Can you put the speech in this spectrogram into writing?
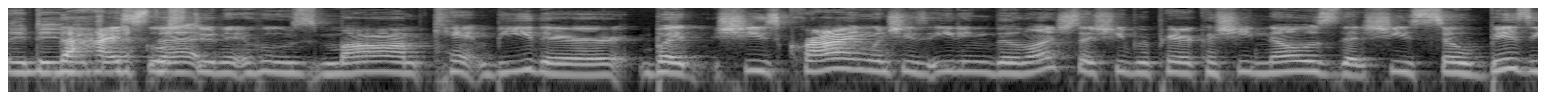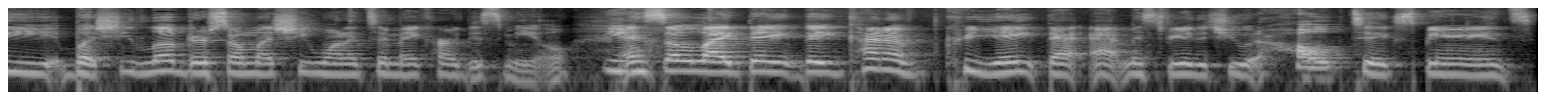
They did the high school that. student whose mom can't be there, but she's crying when she's eating the lunch that she prepared because she knows that she's so busy, but she loved her so much she wanted to make her this meal. Yeah. And so like they they kind of create that atmosphere that you would hope to experience.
